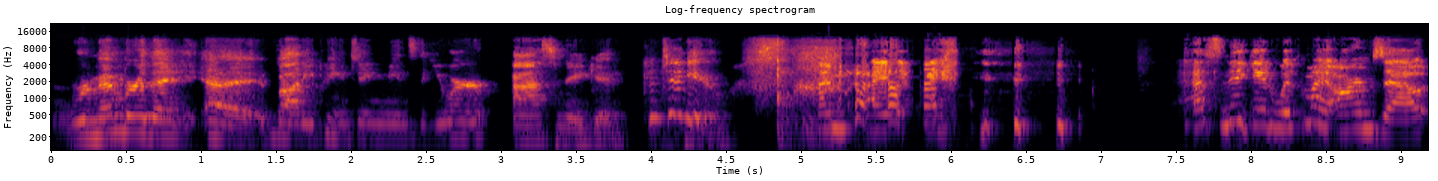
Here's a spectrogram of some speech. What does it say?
Remember that uh, body painting means that you are ass naked. Continue. I'm I, I ass naked with my arms out.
